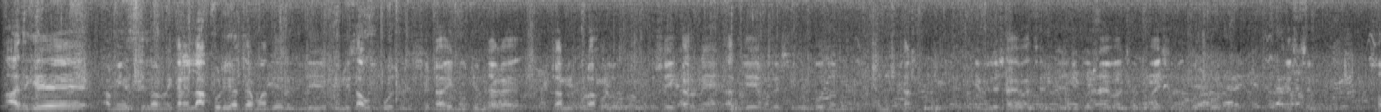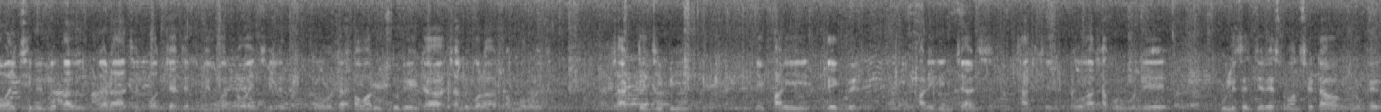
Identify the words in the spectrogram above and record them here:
আজকে আমি এসেছিলাম এখানে লাখুরিয়াতে আমাদের যে পুলিশ আউটপোস্ট, সেটা এই নতুন জায়গায় চালু করা হলো। তো সেই কারণে আজকে আমাদের সেই উদ্বোধন অনুষ্ঠান। এমএলএ সাহেব আছেন এডিপো সাহেব আছেন আইসি নম্বর ফোর এসছেন। সবাই ছিলেন, লোকাল যারা আছেন, পঞ্চায়েতের মেম্বার সবাই ছিলেন। তো ওটা সবার উদ্যোগে এটা চালু করা সম্ভব হয়েছে। চারটে জিপি এই ফাঁড়ি দেখবে, ফাঁড়ির ইনচার্জ থাকছে। তো আশা করব যে পুলিশের যে রেসপন্স সেটা লোকের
